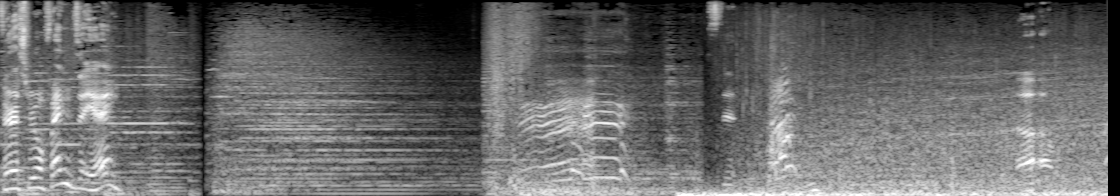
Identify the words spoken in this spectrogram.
Ferris wheel frenzy, eh? Uh oh. I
